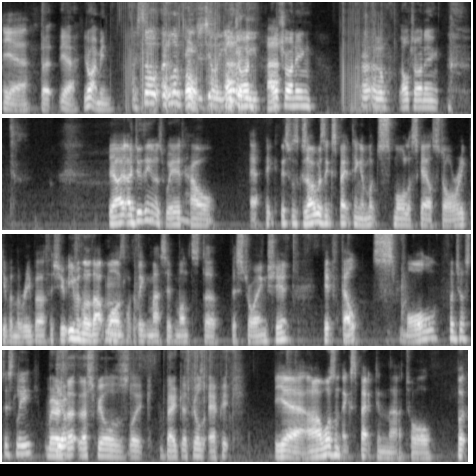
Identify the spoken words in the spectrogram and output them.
Yeah. But yeah, you know what I mean. So I love Oh, Cage yelling. You know what I mean? Uh, Ultroning, Uh oh. Ultroning. Yeah, I, I do think it was weird how epic this was because I was expecting a much smaller scale story given the rebirth issue. Even though that was hmm. like a big, massive monster destroying shit, it felt small for Justice League. Whereas Yep. thi- this feels like big. It feels epic. Yeah, I wasn't expecting that at all. But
